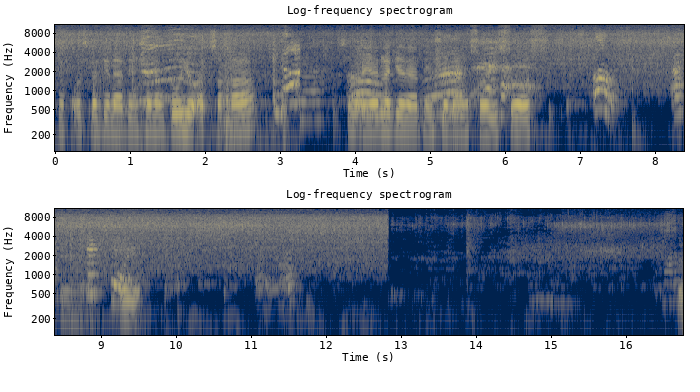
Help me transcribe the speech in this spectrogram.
Tapos, lagyan natin siya ng tuyo at saka So, ayan, lagyan natin siya ng soy sauce. Ayan, tuyo. So,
